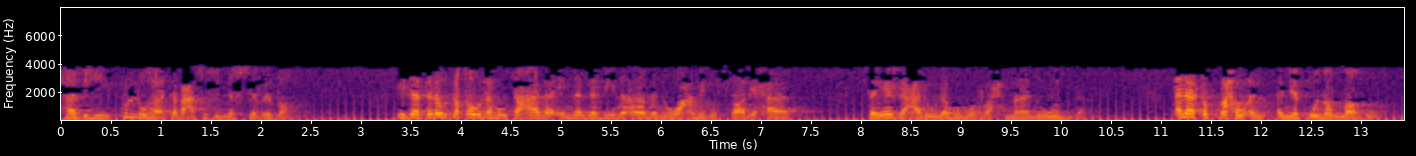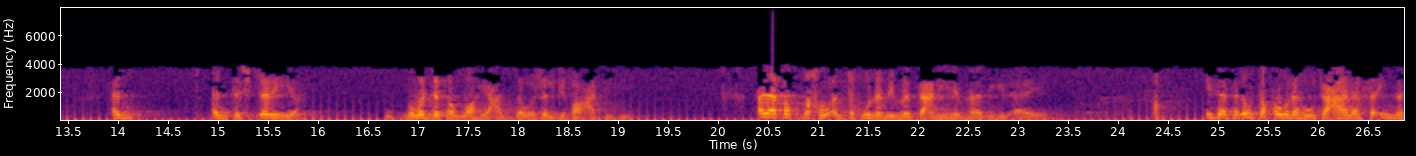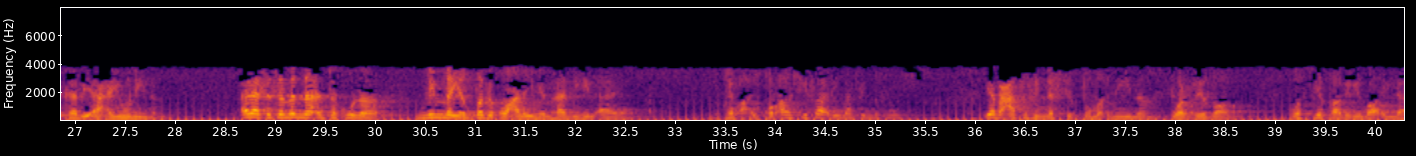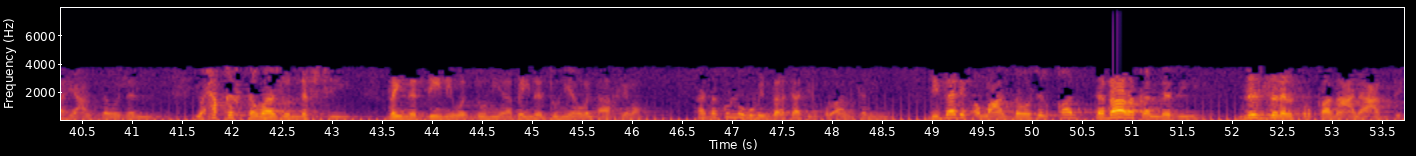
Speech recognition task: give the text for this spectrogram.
هذه كلها تبعث في النفس الرضا. إذا تلوت قوله تعالى إن الذين آمنوا وعملوا الصالحات سيجعل لهم الرحمن ودا. ألا تطمح أن يكون الله أن, أن تشتري مودة الله عز وجل بطاعته؟ ألا تطمح أن تكون ممن تعنيهم هذه الآية؟ إذا تلوت قوله تعالى فإنك بأعيننا ألا تتمنى أن تكون ممن ينطبق عليهم هذه الآية؟ القرآن شفاء لما في النفوس يبعث في النفس الطمأنينة والرضا والثقة برضاء الله عز وجل يحقق توازن نفسي بين الدين والدنيا بين الدنيا والآخرة. هذا كله من بركات القرآن الكريم. لذلك الله عز وجل قال تبارك الذي نزل الفرقان على عبده.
